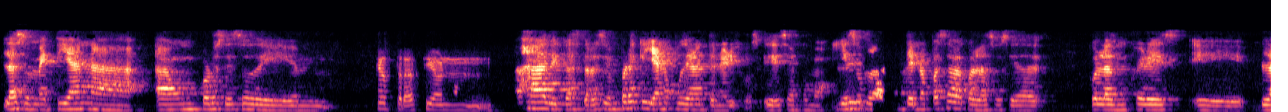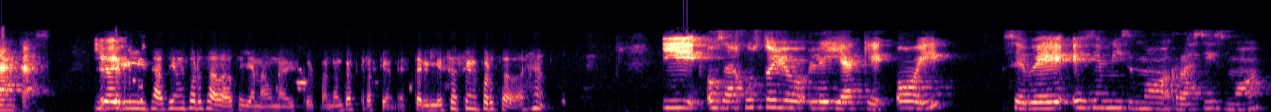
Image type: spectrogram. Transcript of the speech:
las sometían a, a un proceso de castración. Ajá, de castración para que ya no pudieran tener hijos. Y decían como, y eso claramente no pasaba con la sociedad, con las mujeres eh, blancas. Y esterilización forzada se llama una disculpa, no castración, esterilización forzada. Y, o sea, justo yo leía que hoy se ve ese mismo racismo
